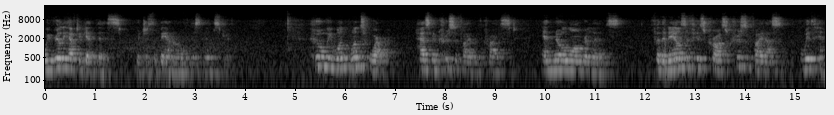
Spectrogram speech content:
we really have to get this, which is the banner over this ministry. Who we once were has been crucified with Christ and no longer lives. For the nails of his cross crucified us with him,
